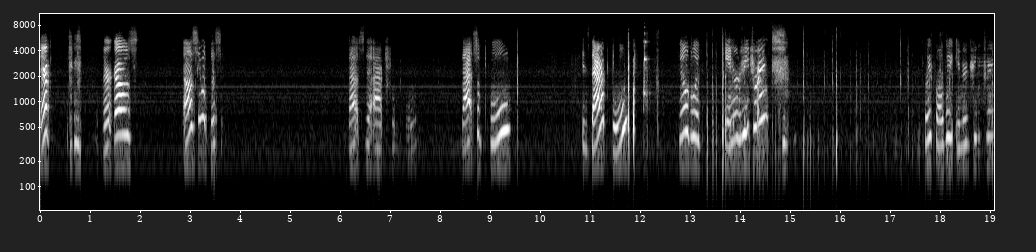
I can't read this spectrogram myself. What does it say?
Yep. there it goes. Now let's see what this is. That's the actual pool. That's a pool? Is that a pool? Filled with energy drinks? Can we follow the energy drink?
